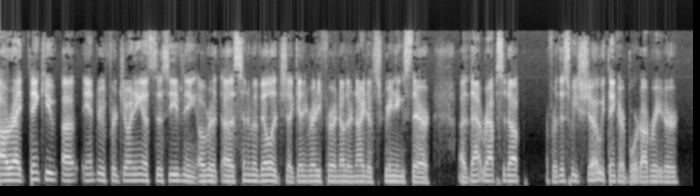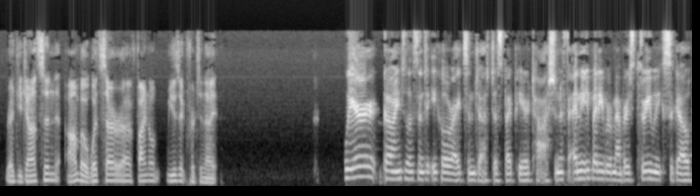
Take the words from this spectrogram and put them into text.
All right. Thank you, uh, Andrew, for joining us this evening over at uh, Cinema Village, uh, getting ready for another night of screenings there. Uh, that wraps it up for this week's show. We thank our board operator, Reggie Johnson. Amba, what's our uh, final music for tonight? We're going to listen to Equal Rights and Justice by Peter Tosh. And if anybody remembers, three weeks ago,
